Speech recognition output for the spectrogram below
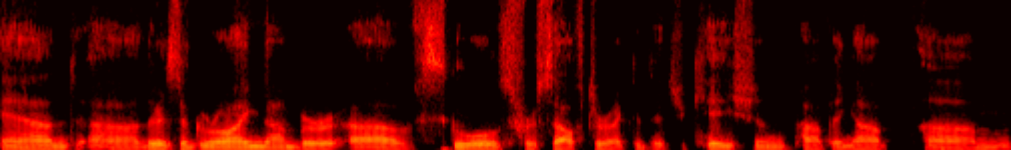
and uh, there's a growing number of schools for self directed education popping up. Um,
